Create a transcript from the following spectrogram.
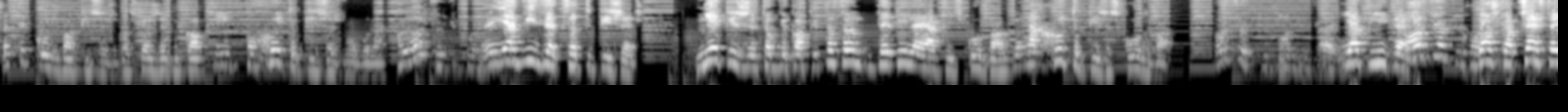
Co ty kurwa piszesz, gościa, że wykopnij? Po chuj to piszesz w ogóle? Ja widzę co ty piszesz. Nie pisz, że to wykopnij, to są debile jakieś kurwa. Na chuj to piszesz kurwa. Ja widzę. Gośka, przestań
